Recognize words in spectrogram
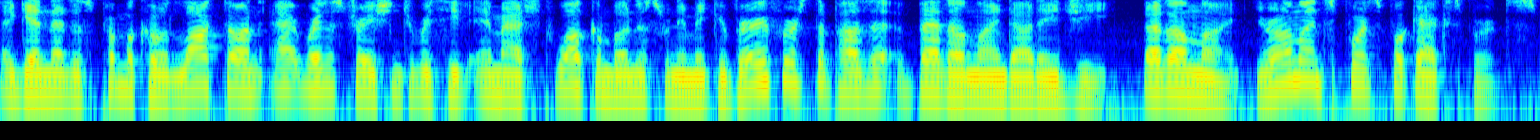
Again, that is promo code LOCKEDON at registration to receive a matched welcome bonus when you make your very first deposit at betonline.ag. BetOnline, your online sportsbook experts.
